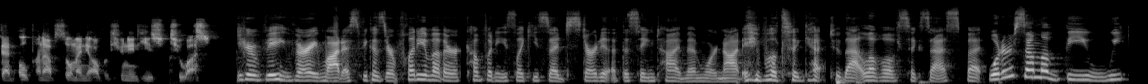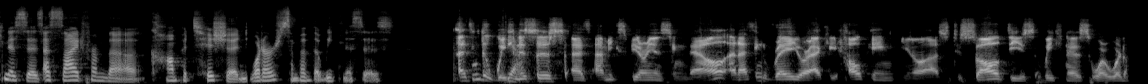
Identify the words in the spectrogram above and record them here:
that open up so many opportunities to us. You're being very modest because there are plenty of other companies, like you said, started at the same time and were not able to get to that level of success. But what are some of the weaknesses aside from the competition? What are some of the weaknesses? I think the weaknesses yeah. as I'm experiencing now, and I think Ray, you're actually helping you know us to solve these weaknesses or where the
